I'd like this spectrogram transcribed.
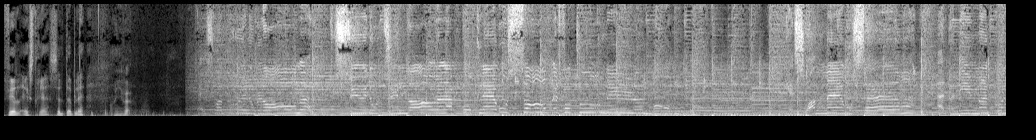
Phil, extrait, s'il te plaît. On y va. Qu'elle soit brune ou blonde, du sud ou du nord, la peau claire ou sombre, elles font tourner le monde. Qu'elle soit mère ou sœur, anonyme, inconnue,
